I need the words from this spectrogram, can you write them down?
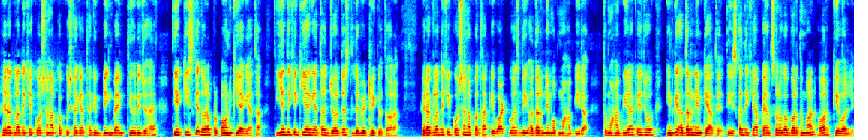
फिर अगला देखिए क्वेश्चन आपका पूछा गया था कि बिग बैंग थ्योरी जो है तो ये किसके द्वारा प्रोपाउंड किया गया था? तो ये देखिए किया गया था जॉर्जस लेबेट्री के द्वारा। फिर अगला देखिए क्वेश्चन आपका था कि what was the other name of Mahavira तो महावीरा के जो, इनके अदर नेम क्या थे? तो इसका देखिए आपका आंसर होगा वर्धमान और केवल्य।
